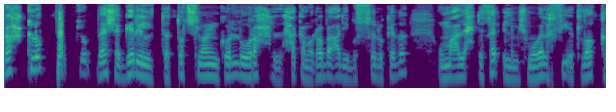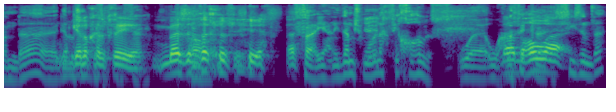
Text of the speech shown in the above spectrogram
راح كلوب كلوب باشا جري ال touchline كله وراح الحكم الرابع قعد يبص له كده ومع الاحتفال اللي مش مبالغ فيه اطلاقا ده جاله جاله خلفية. ماذا آه. خلفية. فيعني ده مش مبالغ فيه خالص. و... وعلى فكرة هو ال season ده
